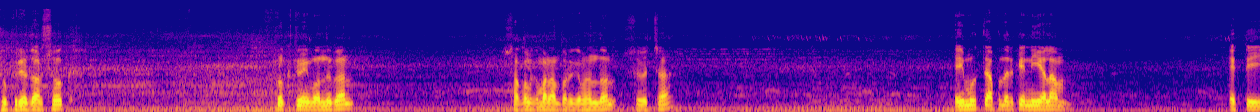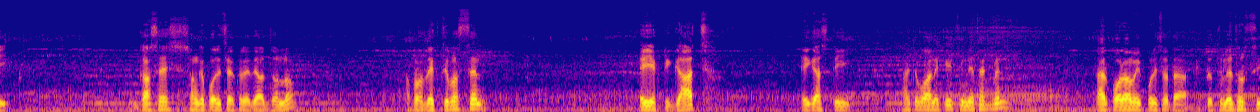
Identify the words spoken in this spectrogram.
সুপ্রিয় দর্শক প্রকৃতিময় বন্ধুগণ, সকলকে আমার আন্তরিক অভিনন্দন, শুভেচ্ছা। এই মুহূর্তে আপনাদেরকে নিয়ে এলাম একটি গাছের সঙ্গে পরিচয় করে দেওয়ার জন্য। আপনারা দেখতে পাচ্ছেন, এই একটি গাছ, এই গাছটি হয়তো অনেকেই চিনে থাকবেন। তারপরে আমি পরিচয়টা একটু তুলে ধরছি।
